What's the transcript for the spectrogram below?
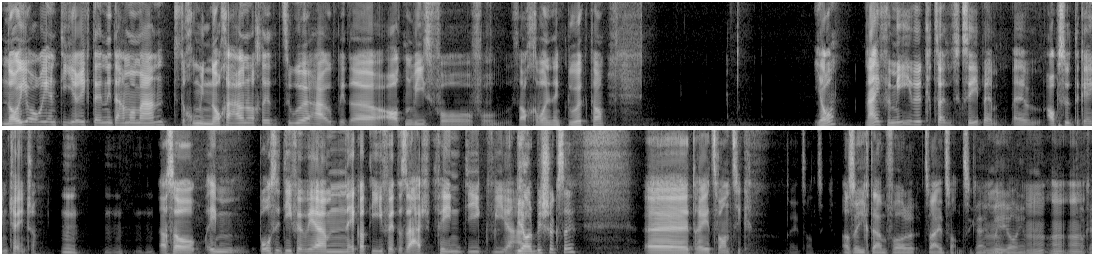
Neuorientierung dann in dem Moment. Da komme ich nachher auch noch ein bisschen dazu, auch bei der Art und Weise von, von Sachen, die ich dann geschaut habe. Ja, nein, für mich wirklich 2007 äh, absoluter Gamechanger. Also im Positiven wie im Negativen, der Selbstfindung, wie auch Wie alt bist du gesehen? äh, 23. 23. Also ich in dem Fall 22. He? Mhm. Ja, ja. Okay.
